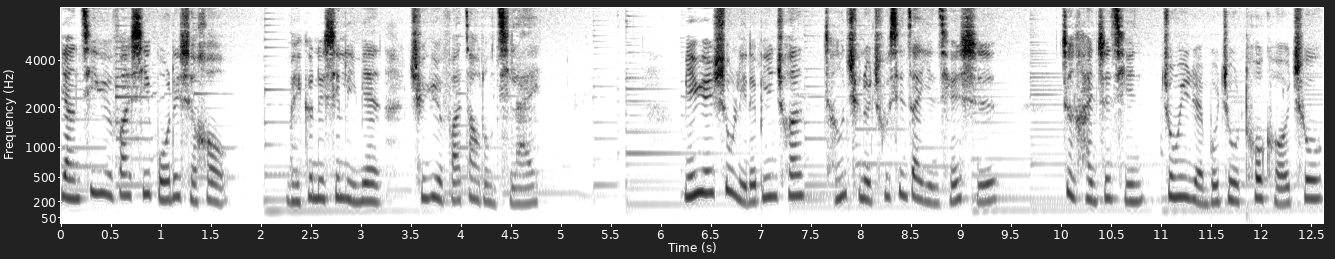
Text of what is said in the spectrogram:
氧气越发稀薄的时候，每个人的心里面却越发躁动起来。绵延数里的冰川成群的出现在眼前时，震撼之情终于忍不住脱口而出。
